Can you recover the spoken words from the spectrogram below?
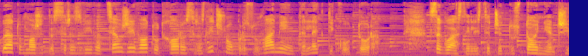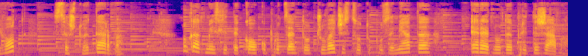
която може да се развива цял живот от хора с различно образование, интелект и култура? Съгласни ли сте, че достойният живот също е дарба? Но как мислите колко процента от човечеството по Земята е редно да я притежава?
